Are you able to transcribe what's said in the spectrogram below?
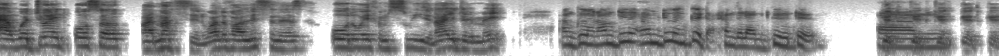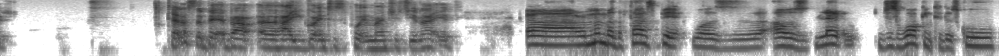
And we're joined also by Massin, one of our listeners, all the way from Sweden. How you doing, mate? I'm good. I'm doing. I'm doing good. Alhamdulillah, I'm doing good. Good, Um, good, good, good, good. Tell us a bit about uh, how you got into supporting Manchester United. Uh, I remember the first bit was uh, I was just walking to the school,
